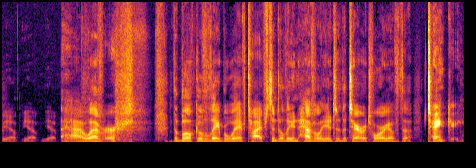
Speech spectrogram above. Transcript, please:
Yep. Yep. Yep. However, the bulk of labor wave types tend to lean heavily into the territory of the tanky.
